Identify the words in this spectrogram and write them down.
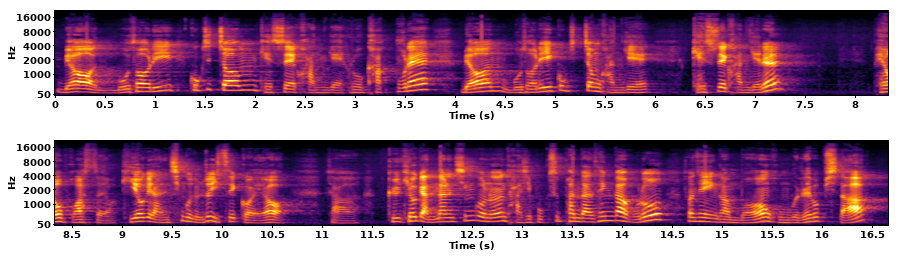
면, 모서리, 꼭지점 개수의 관계 그리고 각 불의 면, 모서리, 꼭지점 관계 개수의 관계를 배워 보았어요. 기억이 나는 친구들도 있을 거예요. 자, 그 기억이 안 나는 친구는 다시 복습한다는 생각으로 선생님과 한번 공부를 해봅시다.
